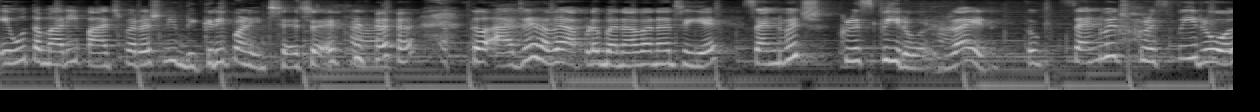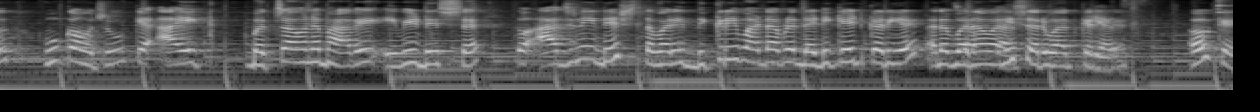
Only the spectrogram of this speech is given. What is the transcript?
એવું તમારી પાંચ વર્ષની દીકરી પણ ઈચ્છે છે. તો આજે હવે આપણે બનાવવાના છીએ સેન્ડવિચ ક્રિસ્પી રોલ રાઈટ? તો સેન્ડવિચ ક્રિસ્પી રોલ હું કહું છું કે આ એક બચ્ચાઓને ભાવે એવી ડિશ છે. તો આજની ડિશ તમારી દીકરી માટે આપણે ડેડિકેટ કરીએ અને બનાવવાની શરૂઆત કરીએ. ઓકે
